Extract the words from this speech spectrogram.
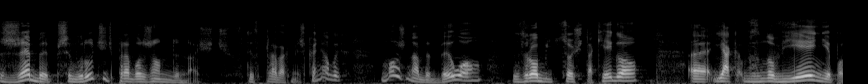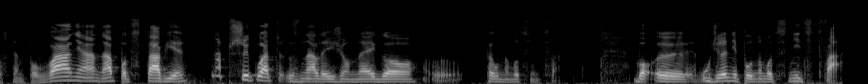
żeby przywrócić praworządność w tych sprawach mieszkaniowych, można by było zrobić coś takiego, jak wznowienie postępowania na podstawie na przykład znalezionego e, pełnomocnictwa. Bo e, udzielenie pełnomocnictwa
